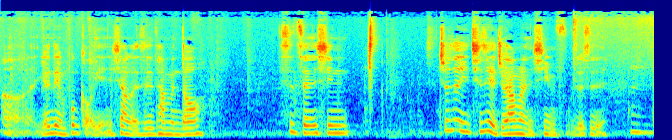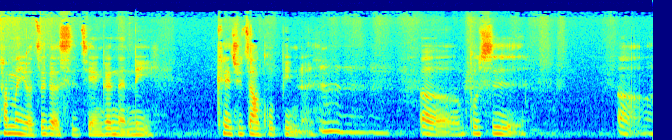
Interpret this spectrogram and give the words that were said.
呃，有点不苟言笑，可是他们都是真心，就是其实也觉得他们很幸福，就是，他们有这个时间跟能力，可以去照顾病人，嗯嗯嗯，呃，不是，呃，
